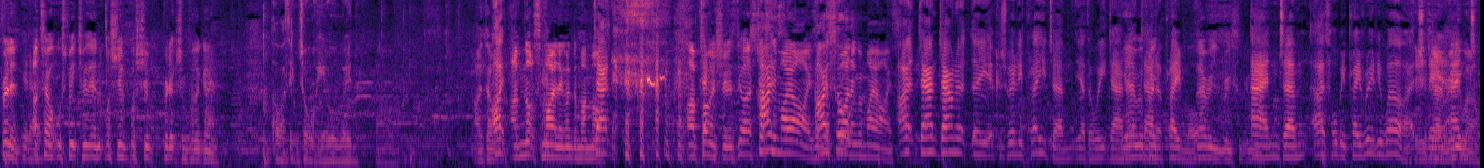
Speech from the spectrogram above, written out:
Brilliant. You know, I'll tell you what, we'll speak to you then. What's your, what's your prediction for the game? oh, I think Torquay will win. I don't. I- am not smiling under my mask. Down, I promise you. It's just I- in my eyes. I'm I not thought- smiling with my eyes. I, down down at the because we only played um, the other week down Yeah, at, we down at Plainmoor very recently. and um, I thought we played really well actually. yeah, really and, well.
